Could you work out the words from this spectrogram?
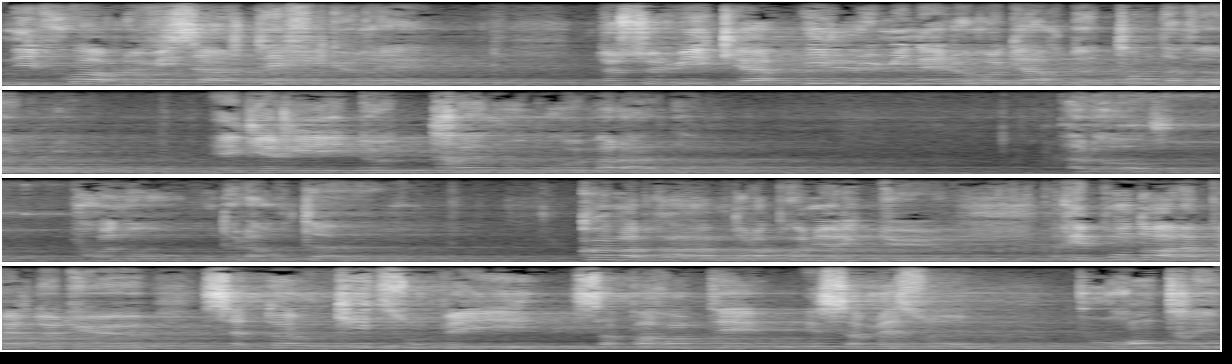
ni voir le visage défiguré de celui qui a illuminé le regard de tant d'aveugles et guéri de très nombreux malades. Alors, prenons de la hauteur comme Abraham dans la première lecture, répondant à l'appel de Dieu, cet homme quitte son pays, sa parenté et sa maison pour entrer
